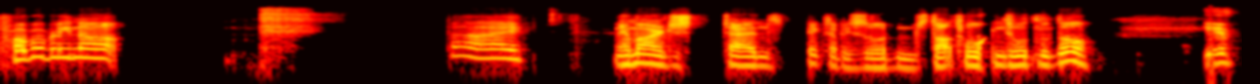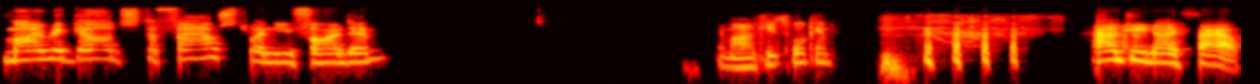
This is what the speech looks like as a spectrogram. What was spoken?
Probably not. Bye. And Ilmarin just turns, picks up his sword, and starts walking towards the door. Give my regards to Faust when you find him. Ilmarin keeps walking. How do you know Faust?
